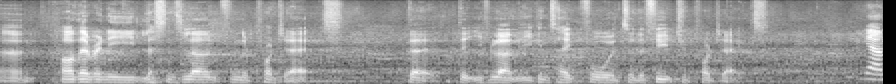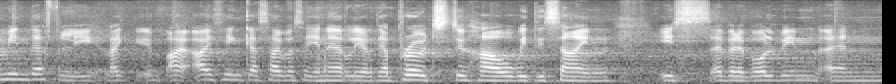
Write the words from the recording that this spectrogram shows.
Um, are there any lessons learned from the project that, that you've learned that you can take forward to the future project? Yeah, I mean, definitely. Like, I, I think, as I was saying earlier, the approach to how we design is ever evolving and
